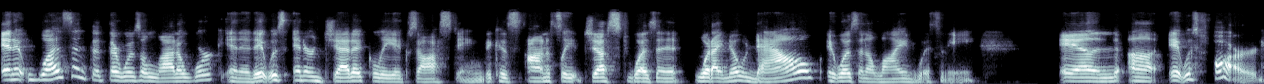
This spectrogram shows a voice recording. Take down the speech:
and it wasn't that there was a lot of work in it. It was energetically exhausting because honestly, it just wasn't what I know now. It wasn't aligned with me. And uh, it was hard.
